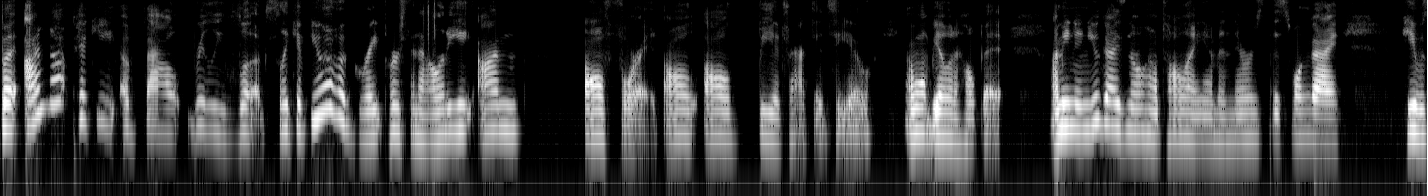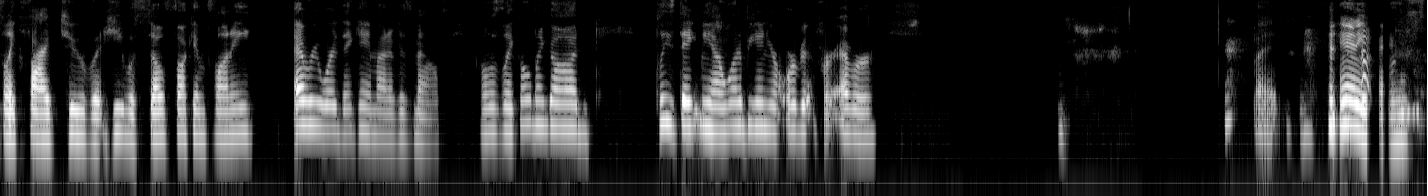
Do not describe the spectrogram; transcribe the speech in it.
But I'm not picky about really looks. Like if you have a great personality, I'm all for it. I'll I'll be attracted to you. I won't be able to help it. I mean, and you guys know how tall I am and there was this one guy, he was like five two, but he was so fucking funny. Every word that came out of his mouth. I was like, "Oh my god, please date me. I want to be in your orbit forever." But anyways,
